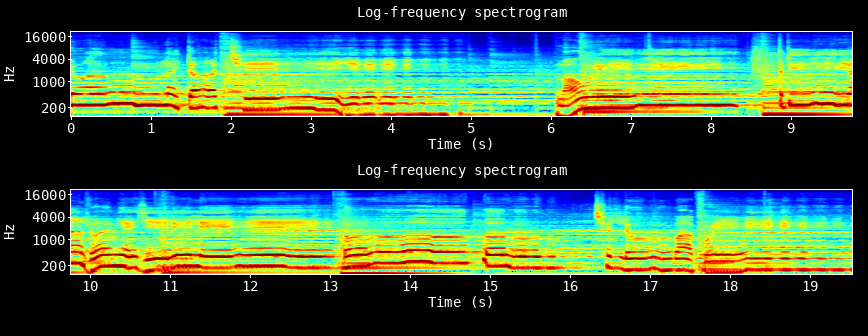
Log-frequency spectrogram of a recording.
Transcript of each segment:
လွမ်းလိုက်တာချီမောင်လေးတတိယလွမ်းမြေရီလေးလေးအိုးချစ်လို့ပါကွယ်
